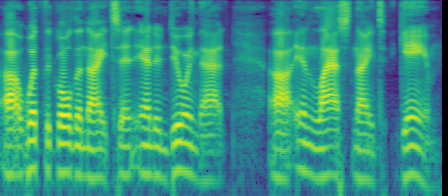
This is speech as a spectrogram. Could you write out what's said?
uh, with the Golden Knights and, and in doing that uh, in last night's game.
